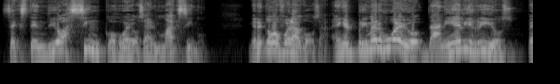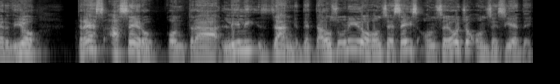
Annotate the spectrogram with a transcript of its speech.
se extendió a cinco juegos, o sea, el máximo. Miren cómo fue la cosa. En el primer juego, Daniel y Ríos perdió 3 a 0 contra Lily Zhang de Estados Unidos, 11-6, 11-8, 11-7.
